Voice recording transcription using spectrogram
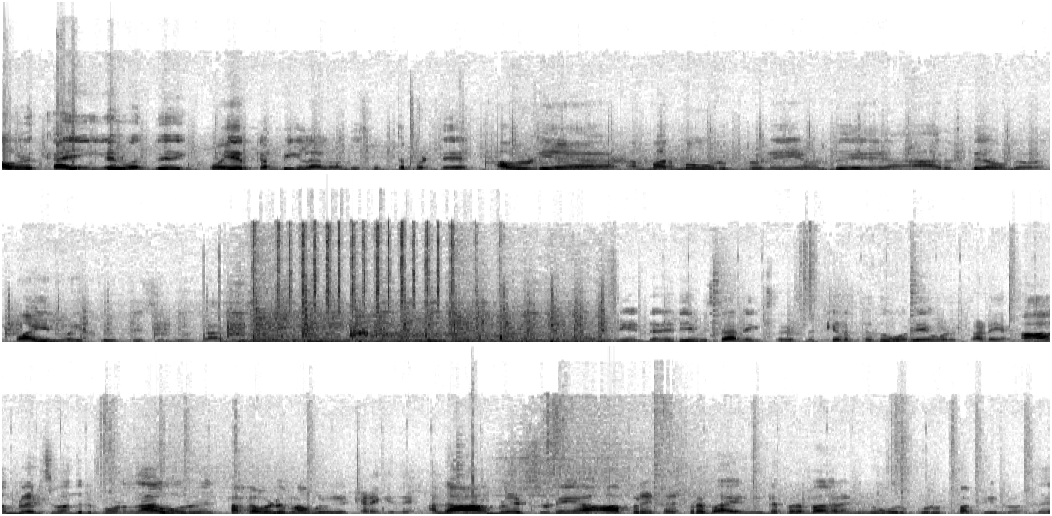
அவருடைய கைகள் வந்து ஒயர் கம்பிகளால் வந்து சுத்தப்பட்டு அவருடைய மர்ம உறுப்பினையை வந்து அறுத்து அவங்க வாயில் வைத்து விட்டு சென்று விட்டார். நீண்ட நெடிய விசாரணைக்கு பிறகு கிடைத்தது ஒரே ஒரு தடயம். ஆம்புலன்ஸ் வந்துட்டு போனதா ஒரு தகவலும் அவங்களுக்கு கிடைக்குது. அந்த ஆம்புலன்ஸுடைய ஆபரேட்டர் பிரபாகரன் பிரபாகரன் ஒரு குரூப் அப்படின்னு வந்து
